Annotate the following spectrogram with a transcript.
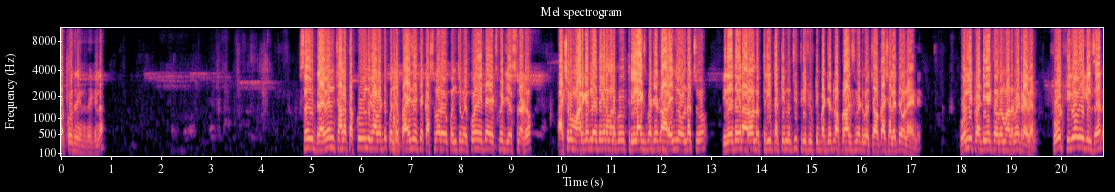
తక్కువ తిరిగింది వెహికల్ సో ఈ డ్రైవర్ చాలా తక్కువ ఉంది కాబట్టి కొంచెం ప్రైస్ అయితే కస్టమర్ కొంచెం ఎక్కువ అయితే ఎక్స్పెక్ట్ చేస్తున్నాడు. యాక్చువల్ మార్కెట్లో అయితే కనుక మనకు త్రీ ల్యాక్స్ బడ్జెట్లో ఆ రేంజ్లో ఉండొచ్చు. ఇదైతే కనుక అరౌండ్ త్రీ థర్టీ నుంచి త్రీ ఫిఫ్టీ బడ్జెట్లో అప్రాక్సిమేట్గా అప్రాక్సిమేట్ వచ్చే అవకాశాలు అయితే ఉన్నాయండి. ఓన్లీ ట్వంటీ ఎయిట్ థౌసండ్ మాత్రమే driver Ford Figo vehicle sir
